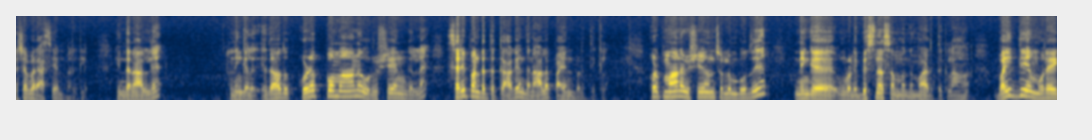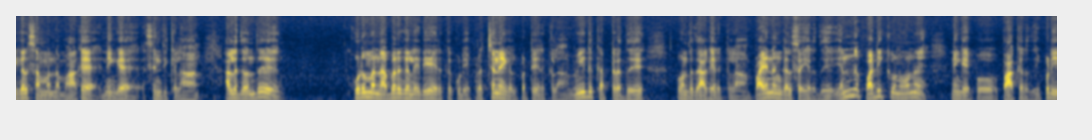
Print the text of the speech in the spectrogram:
ரிஷபராசி அன்பர்களே இந்த நாளில் நீங்கள் ஏதாவது குழப்பமான ஒரு விஷயங்களை சரி பண்ணுறதுக்காக இந்த நாளை பயன்படுத்திக்கலாம். குழப்பமான விஷயம்னு சொல்லும்போது நீங்கள் உங்களுடைய பிஸ்னஸ் சம்மந்தமாக எடுத்துக்கலாம். வைத்திய முறைகள் சம்பந்தமாக நீங்கள் சிந்திக்கலாம். அல்லது வந்து குடும்ப நபர்களிடையே இருக்கக்கூடிய பிரச்சனைகள் பற்றி இருக்கலாம். வீடு கட்டுறது போன்றதாக இருக்கலாம். பயணங்கள் செய்கிறது என்ன படிக்கணும்னு நீங்கள் இப்போது பார்க்குறது இப்படி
